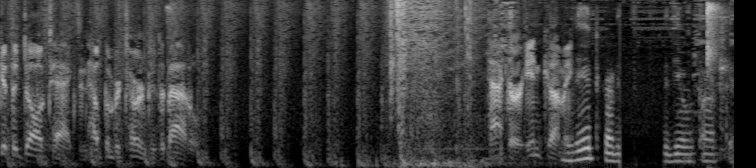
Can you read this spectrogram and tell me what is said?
Get the dog tags and help them return to the battle. Hacker incoming. Late कर दिया उतार के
